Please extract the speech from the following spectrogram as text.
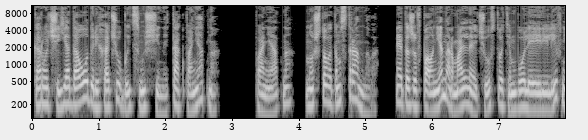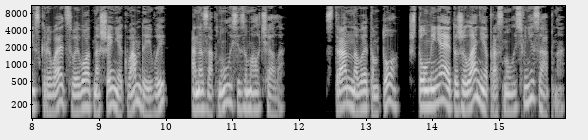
Короче, я до одури хочу быть с мужчиной, так понятно? Понятно. Но что в этом странного? Это же вполне нормальное чувство, тем более и релиф не скрывает своего отношения к вам, да и вы. Она запнулась и замолчала. Странно в этом то, что у меня это желание проснулось внезапно.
